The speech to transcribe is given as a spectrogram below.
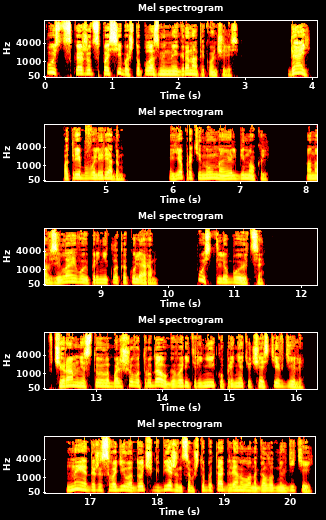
Пусть скажут спасибо, что плазменные гранаты кончились. «Дай!» — потребовали рядом. Я протянул на Эль бинокль. Она взяла его и приникла к окулярам. Пусть любуются. Вчера мне стоило большого труда уговорить Ренейку принять участие в деле — Нея даже сводила дочь к беженцам, чтобы та глянула на голодных детей.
